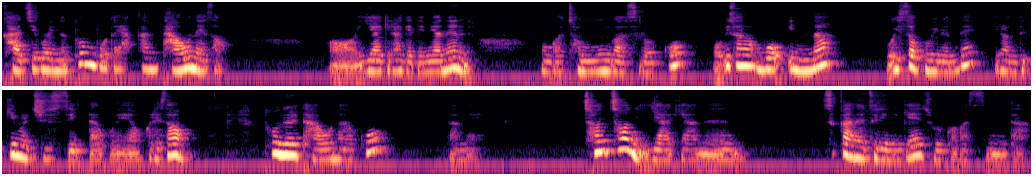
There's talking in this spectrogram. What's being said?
가지고 있는 톤보다 약간 다운해서 어, 이야기를 하게 되면은 뭔가 전문가스럽고 어, 이 사람 뭐 있나? 뭐 있어 보이는데 이런 느낌을 줄 수 있다고 해요. 그래서 톤을 다운하고 그다음에 천천히 이야기하는 습관을 들이는 게 좋을 것 같습니다.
